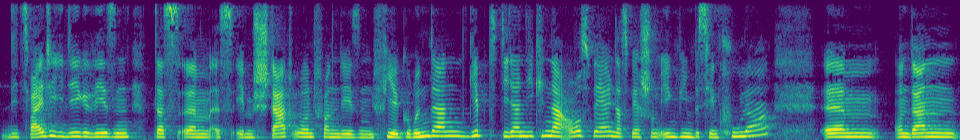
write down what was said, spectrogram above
die zweite Idee gewesen, dass ähm, es eben Statuhren von diesen vier Gründern gibt, die dann die Kinder auswählen. Das wäre schon irgendwie ein bisschen cooler. Ähm, und dann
